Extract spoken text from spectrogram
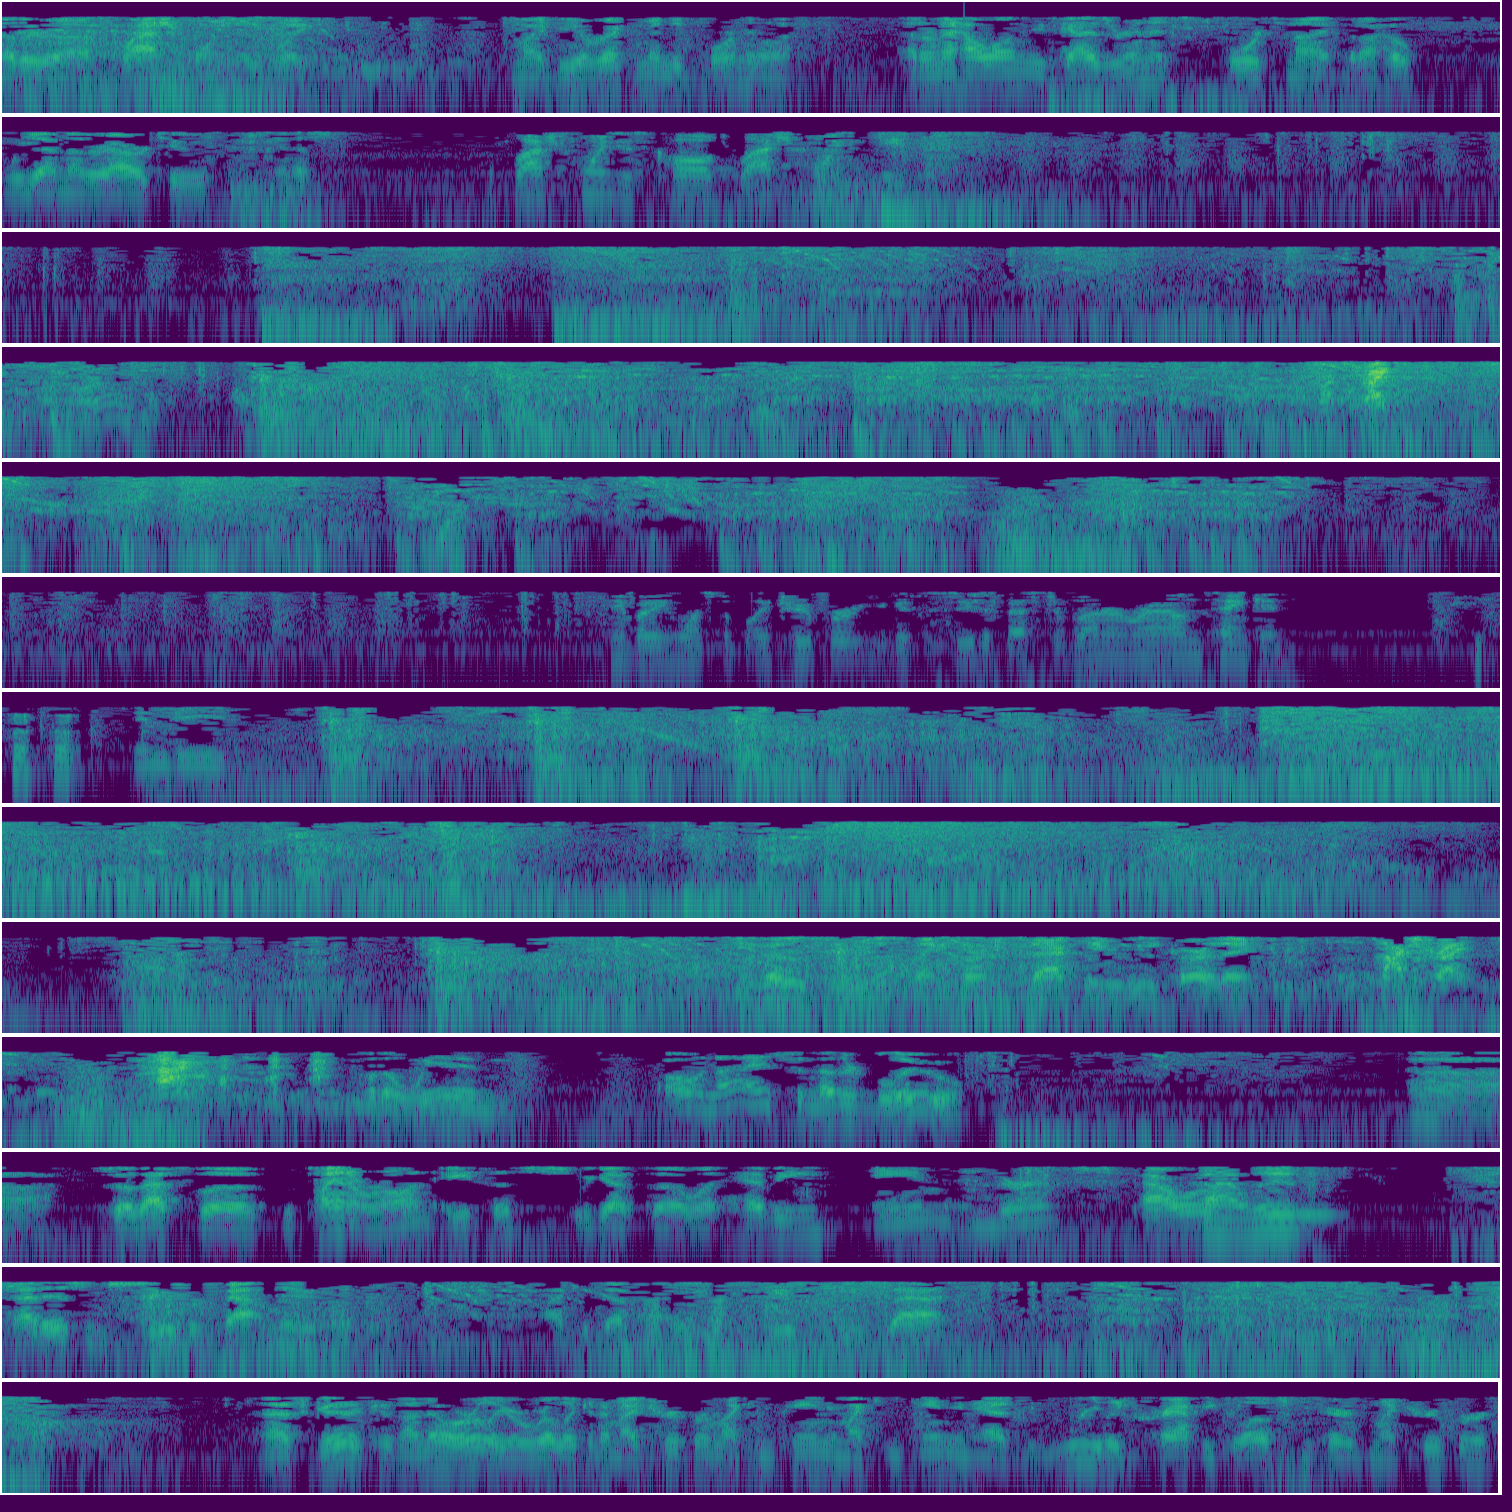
another uh, flashpoint is like might be a recommended formula. I don't know how long these guys are in it for tonight, but I hope we got another hour or two in us. The flashpoint is called Flashpoint Apex. Anybody who wants to play Trooper, you get to see the best of running around tanking. Indeed. See, those, those things aren't exactly weak, are they? Stockstrike! For the win. Oh, nice. Another blue. Ah, so that's the, the planet we're on, Athiss. We got, uh, what, heavy, aim, endurance, power. Fat loot. That is some super fat loot. I could definitely use a piece of that. That's good, because I know earlier we are looking at my trooper and my companion. My companion had really crappy gloves compared to my trooper.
